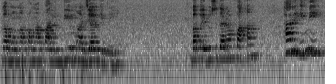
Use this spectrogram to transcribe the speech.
nggak mau ngapa-ngapain, diem aja gitu ya. Bapak Ibu Saudara paham Hari ini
